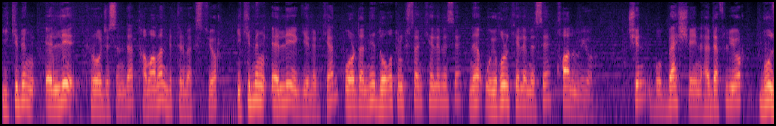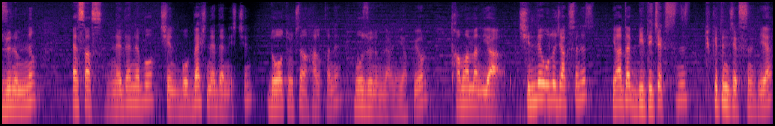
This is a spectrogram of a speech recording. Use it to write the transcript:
2050 projesinde tamamen bitirmek istiyor. 2050'ye gelirken orada ne Doğu Türkistan kelimesi ne Uygur kelimesi kalmıyor. Çin bu beş şeyini hedefliyor. Bu zulümün esas nedeni bu. Çin bu beş neden için Doğu Türkistan halkını bu zulümlerini yapıyor. Tamamen ya Çin'de olacaksınız ya da biteceksiniz, tüketileceksiniz diye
